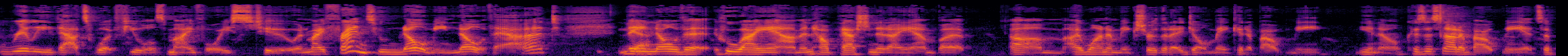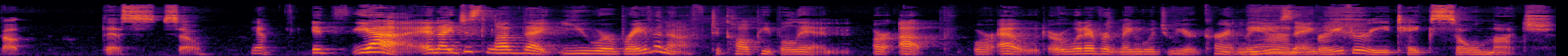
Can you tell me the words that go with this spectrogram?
really that's what fuels my voice too. And my friends who know me know that. They yeah. know that who I am and how passionate I am, but um, I want to make sure that I don't make it about me, you know, because it's not about me, it's about this. So, yeah. It's yeah, and I just love that you were brave enough to call people in or up or out or whatever language we are currently Man, using. Bravery takes so much.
